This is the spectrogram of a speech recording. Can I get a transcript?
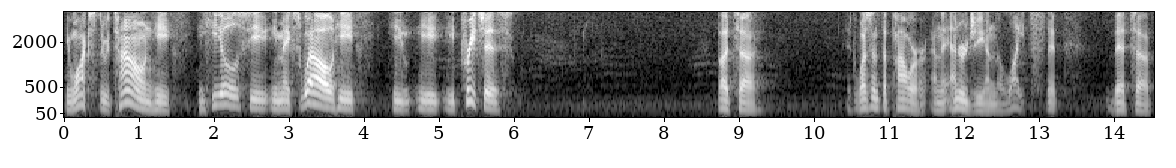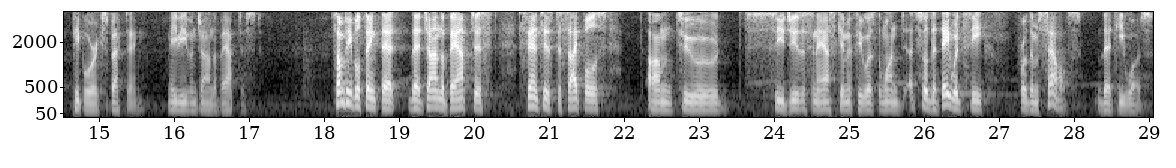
He walks through town. He, he heals. He, he makes well. He, he, he, he preaches. But uh, it wasn't the power and the energy and the lights that, that uh, people were expecting, maybe even John the Baptist. Some people think that, that John the Baptist sent his disciples um, to see Jesus and ask him if he was the one, so that they would see for themselves that he was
